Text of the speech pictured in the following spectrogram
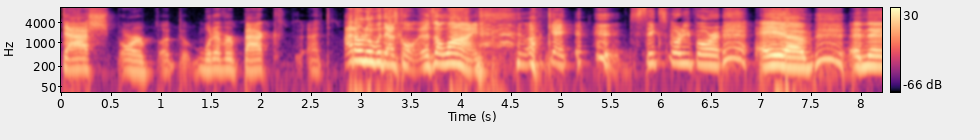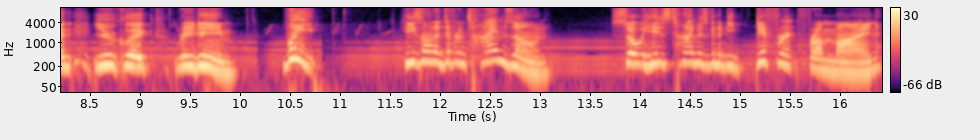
dash or uh, whatever back I don't know what that's called. It's a line. okay. 6:44 a.m. and then you click redeem. Wait. He's on a different time zone. So his time is going to be different from mine.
